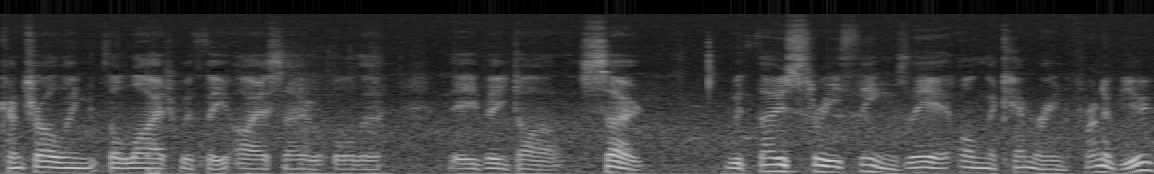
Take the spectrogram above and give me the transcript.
controlling the light with the ISO or the EV dial. So with those three things there on the camera in front of you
